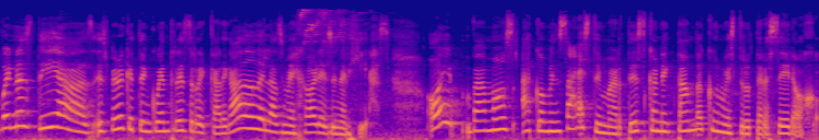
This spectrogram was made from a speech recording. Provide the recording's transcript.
buenos días. Espero que te encuentres recargado de las mejores energías. Hoy vamos a comenzar este martes conectando con nuestro tercer ojo,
